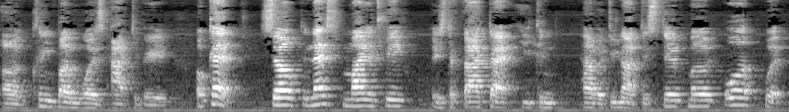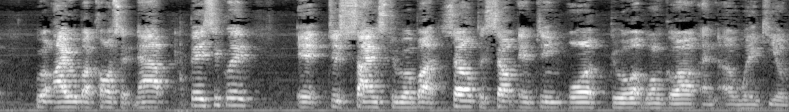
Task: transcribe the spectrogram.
uh, clean button was activated. Okay, so the next minor tweak is the fact that you can have a do not disturb mode or what, what iRobot calls it nap. Basically, it just signs the robot self to self-emptying or the robot won't go out and awake you.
